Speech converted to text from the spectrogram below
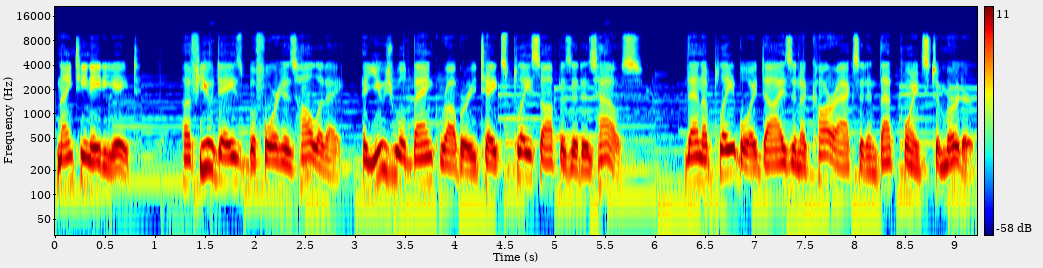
1988. A few days before his holiday, a usual bank robbery takes place opposite his house. Then a playboy dies in a car accident that points to murder.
